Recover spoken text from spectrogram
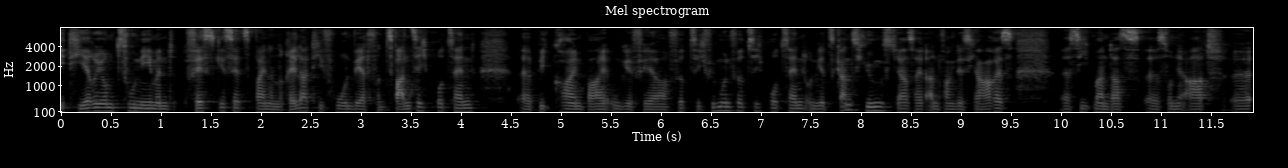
Ethereum zunehmend festgesetzt bei einem relativ hohen Wert von 20 Prozent, äh, Bitcoin bei ungefähr 40, 45 Prozent und jetzt ganz jüngst, ja seit Anfang des Jahres, äh, sieht man, dass äh, so eine Art äh,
